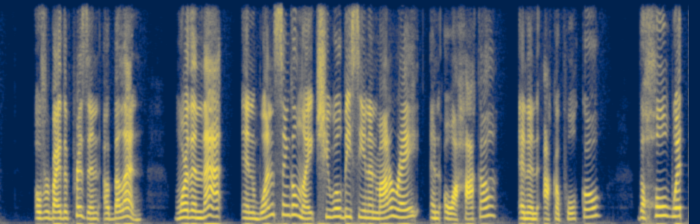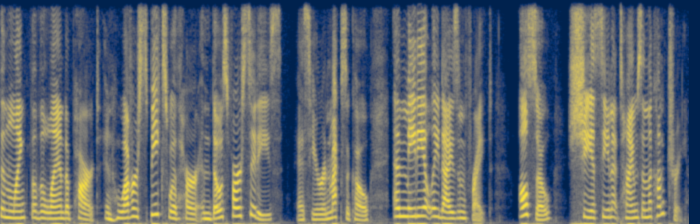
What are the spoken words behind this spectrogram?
over by the prison of Belen. More than that, in one single night, she will be seen in Monterrey and Oaxaca and in Acapulco, the whole width and length of the land apart, and whoever speaks with her in those far cities, as here in Mexico, immediately dies in fright. Also, she is seen at times in the country.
